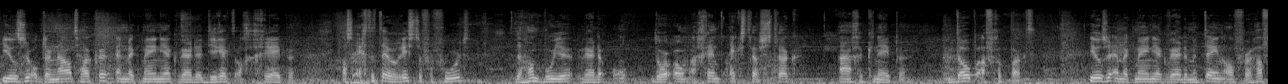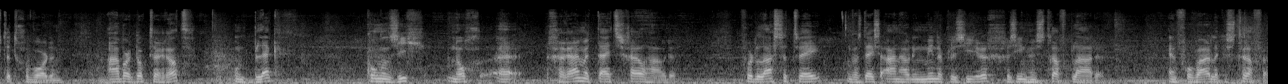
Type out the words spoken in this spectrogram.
Ilse op de naald hakken en McManiac werden direct al gegrepen. Als echte terroristen vervoerd. De handboeien werden door oom agent extra strak aangeknepen. Doop afgepakt. Ilse en McManiac werden meteen al verhaftet geworden. Aber Dr. Rad en Black konden zich nog uh, geruime tijd schuilhouden. Voor de laatste twee was deze aanhouding minder plezierig gezien hun strafbladen en voorwaardelijke straffen.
